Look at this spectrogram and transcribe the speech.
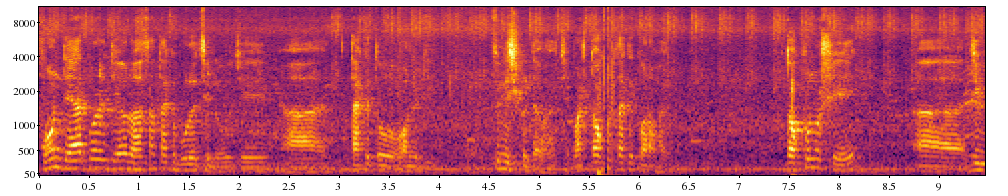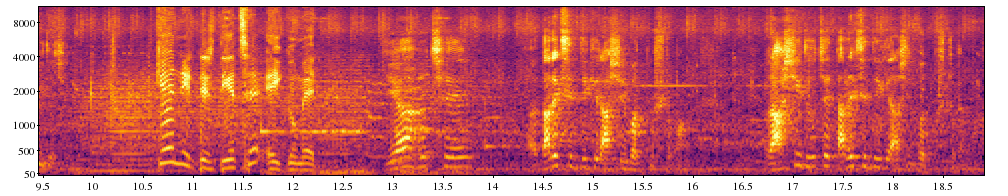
ফোন দেওয়ার পরে জিয়াউল হাসান তাকে বলেছিল যে তাকে তো অলরেডি ফিনিশ করে দেওয়া হয়েছে বাট তখন তাকে করা হয়নি। তখনও সে জীবিত ছিল। কে নির্দেশ দিয়েছে এই গুমের? জিয়া হচ্ছে তারেক সিদ্দিকির আশীর্বাদ পুষ্ট মানুষ রাশিদ হচ্ছে তারেক সিদ্দিকির আশীর্বাদ পুষ্ট মানুষ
